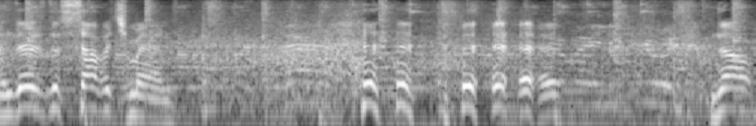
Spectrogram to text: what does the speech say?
And there's the savage man. now,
